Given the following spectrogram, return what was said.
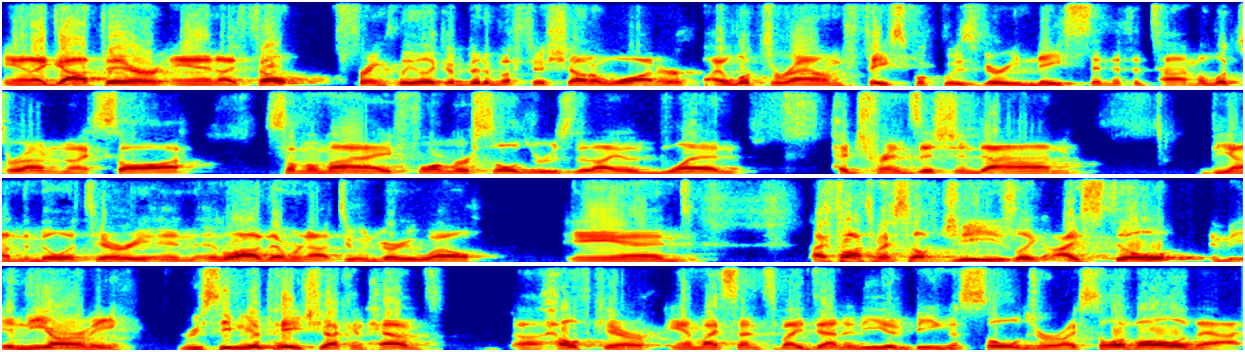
And I got there and I felt, frankly, like a bit of a fish out of water. I looked around, Facebook was very nascent at the time. I looked around and I saw some of my former soldiers that I had led had transitioned on beyond the military, and, and a lot of them were not doing very well. And I thought to myself, geez, like I still am in the army, receiving a paycheck and have uh, healthcare and my sense of identity of being a soldier. I still have all of that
